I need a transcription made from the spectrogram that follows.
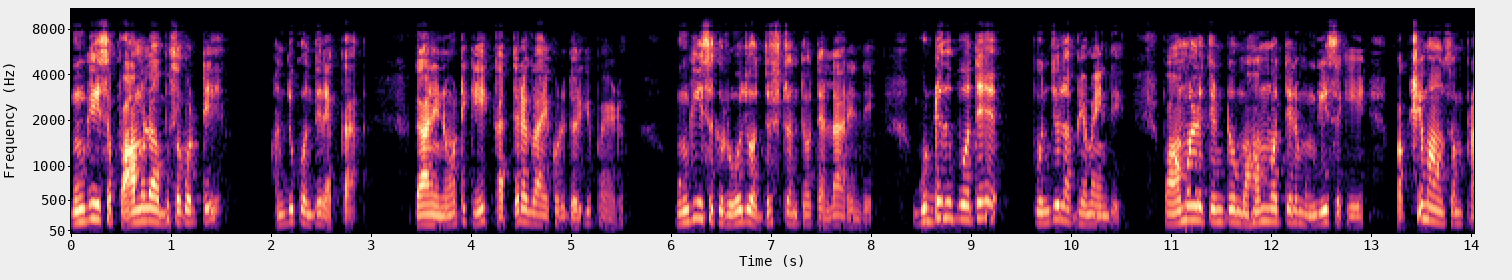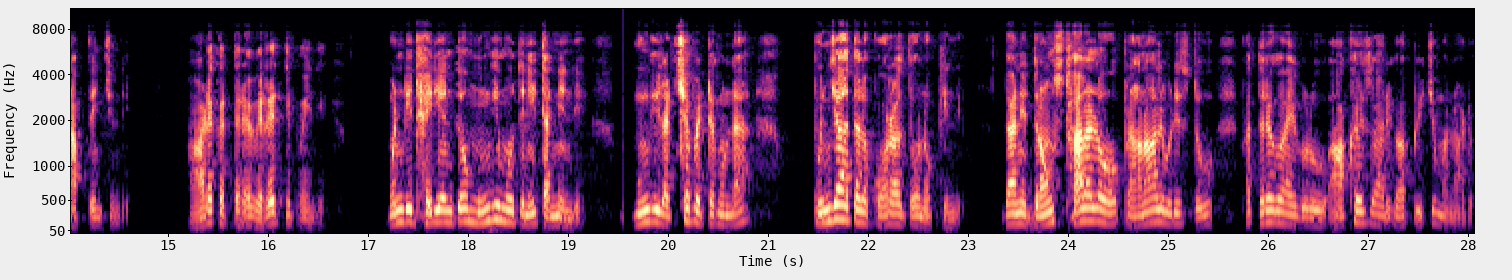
ముంగీస పాములా బుసగొట్టి అందుకొంది రెక్క. దాని నోటికి కత్తెర గాయకుడు దొరికిపోయాడు. ముంగీసకు రోజు అదృష్టంతో తెల్లారింది. గుడ్డుకు పోతే పుంజు లభ్యమైంది. పాముల్ని తింటూ మొహమ్మొత్తిన ముంగీసకి పక్షి మాంసం ప్రాప్తించింది. ఆడకత్తెర వెర్రెత్తిపోయింది. మొండి ధైర్యంతో ముంగి మూతిని తన్నింది. ముంగి లక్ష్య పెట్టకుండా పుంజాతల కూరలతో నొక్కింది. దాని ద్రంస్థాలలో ప్రాణాలు విడుస్తూ కత్తెరగాయకుడు ఆఖరిసారిగా పీచుమన్నాడు.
